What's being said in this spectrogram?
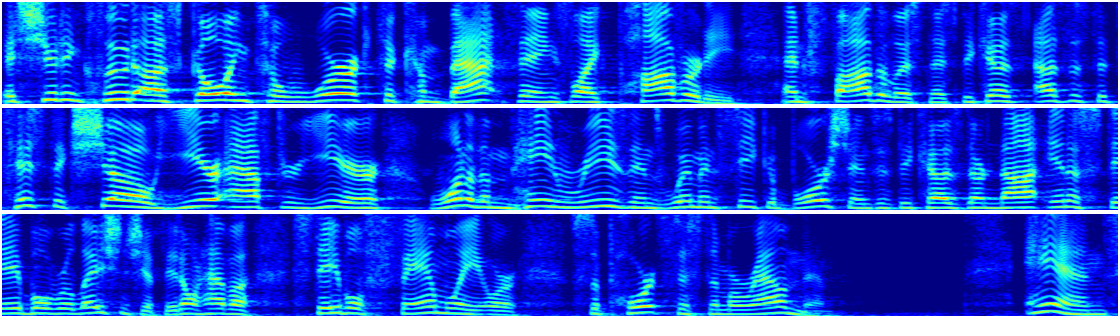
It should include us going to work to combat things like poverty and fatherlessness because, as the statistics show year after year, one of the main reasons women seek abortions is because they're not in a stable relationship. They don't have a stable family or support system around them. And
